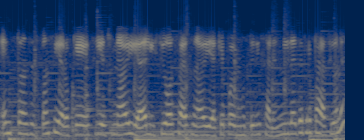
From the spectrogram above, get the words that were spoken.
Entonces considero que si es una bebida deliciosa, es una bebida que podemos utilizar en miles de preparaciones,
